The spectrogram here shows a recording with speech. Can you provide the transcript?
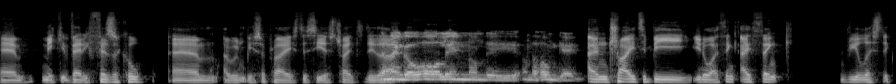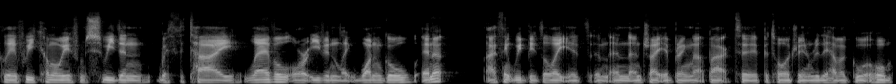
um, make it very physical. Um, I wouldn't be surprised to see us try to do that and then go all in on the on the home game. and try to be, you know, I think I think realistically, if we come away from Sweden with the tie level or even like one goal in it, I think we'd be delighted and and, and try to bring that back to Pittodrie and really have a go at home.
